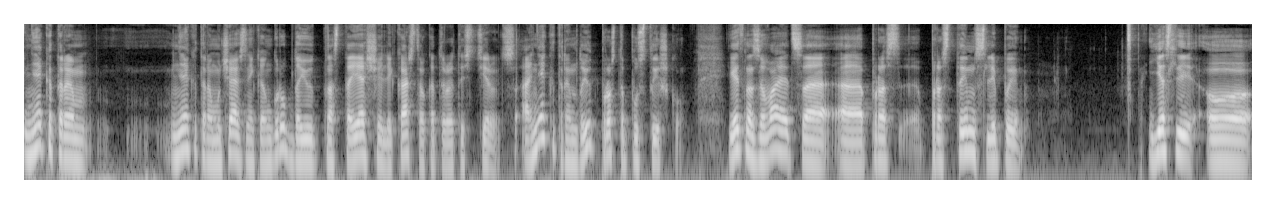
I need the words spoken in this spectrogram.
некоторым некоторым участникам групп дают настоящее лекарство, которое тестируется, а некоторым дают просто пустышку. И это называется э, прос, простым слепым. Если о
